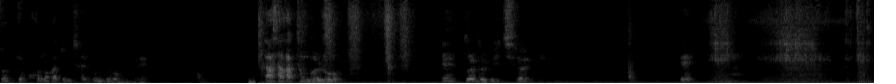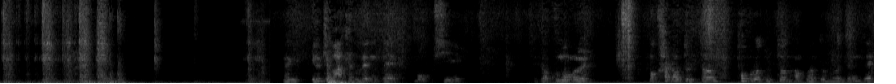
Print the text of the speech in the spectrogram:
저쪽 코너가 좀 잘 보이도록 네. 나사 같은 걸로 네, 뚫을 위치를 네. 그냥 이렇게 막 해도 되는데 뭐 혹시 일단 구멍을 뭐 칼로 뚫든 톱으로 뚫든 아무거나 뚫으면 되는데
